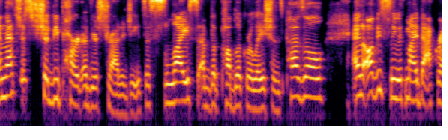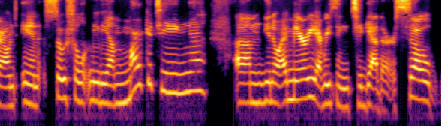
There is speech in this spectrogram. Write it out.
and that just should be part of your strategy. It's a slice of the public relations puzzle. And obviously, with my background in social media marketing, um, you know, I marry everything together. So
